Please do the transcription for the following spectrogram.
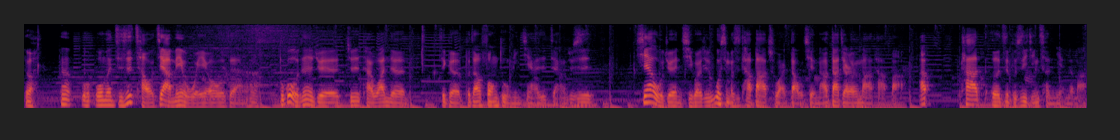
对吧？那我我们只是吵架，没有围殴这样。不过我真的觉得，就是台湾的这个不知道风土民情还是怎样，就是现在我觉得很奇怪，就是为什么是他爸出来道歉，然后大家都会骂他爸啊？他儿子不是已经成年了吗？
